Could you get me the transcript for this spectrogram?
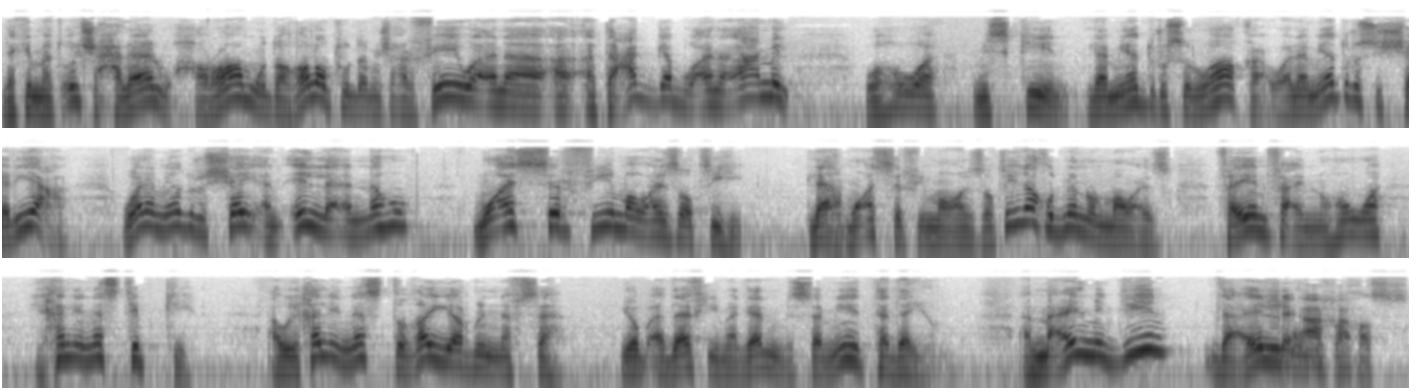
لكن ما تقولش حلال وحرام وده غلط وده مش عارف إيه وأنا أتعجب وأنا أعمل. وهو مسكين لم يدرس الواقع ولم يدرس الشريعة. ولم يدرس شيئا إلا أنه مؤثر في موعظته. لا نعم. مؤثر في موعظته ناخد منه الموعظه فينفع إن هو يخلي الناس تبكي أو يخلي الناس تغير من نفسها. يبقى ده في مجال بنسميه التدين. أما علم الدين ده علم. متخصص.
